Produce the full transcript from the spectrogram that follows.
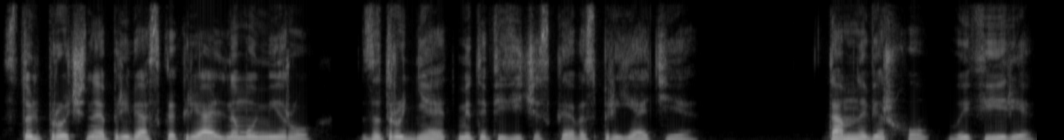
Столь прочная привязка к реальному миру затрудняет метафизическое восприятие. Там наверху, в эфире,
